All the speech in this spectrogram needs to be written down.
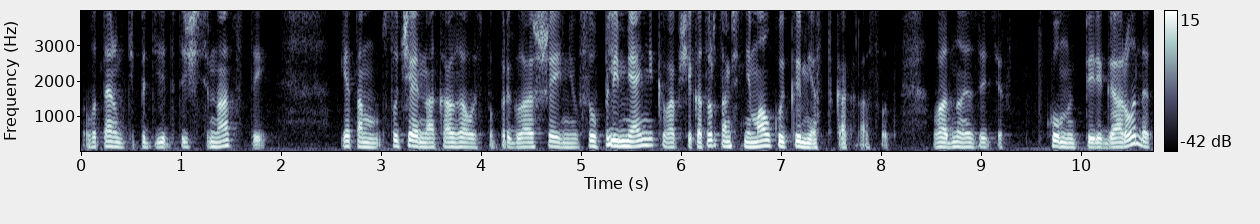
вот, наверное, типа 2017 я там случайно оказалась по приглашению своего племянника вообще, который там снимал койко-место как раз вот в одной из этих комнат перегородок.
